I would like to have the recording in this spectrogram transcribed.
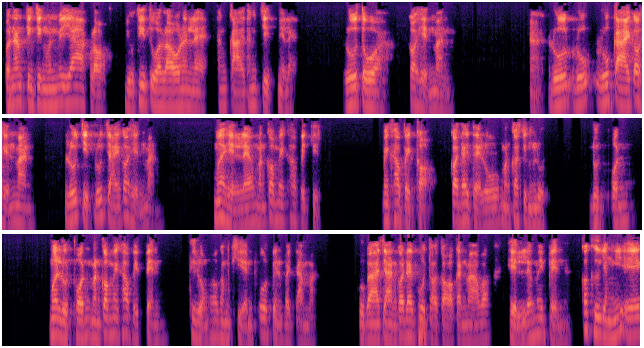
เพราะนั้นจริง ๆ มันไม่ยากหรอกอยู่ที่ตัวเรานั่นแหละ ทั้งกายทั้งจิตนี่แหละ รู้ตัวก็เห็นมันอ่ารู้รู้รู้กายก็เห็นมัน รู้จิตรู้ใจก็เห็นมัน เมื่อเห็นแล้วมันก็ไม่เข้าไปติด ไม่เข้าไปเกาะ ก็ได้แต่รู้มันก็จึงหลุด หลุดพ้น เมื่อหลุดพ้นมันก็ไม่เข้าไปเป็นที่หลวงพ่อคำเขียนพูดเป็นประจำอะครูบาอาจารย์ก็ได้พูดต่อๆกันมาว่า เห็นแล้วไม่เป็น ก็คืออย่างนี้เอง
